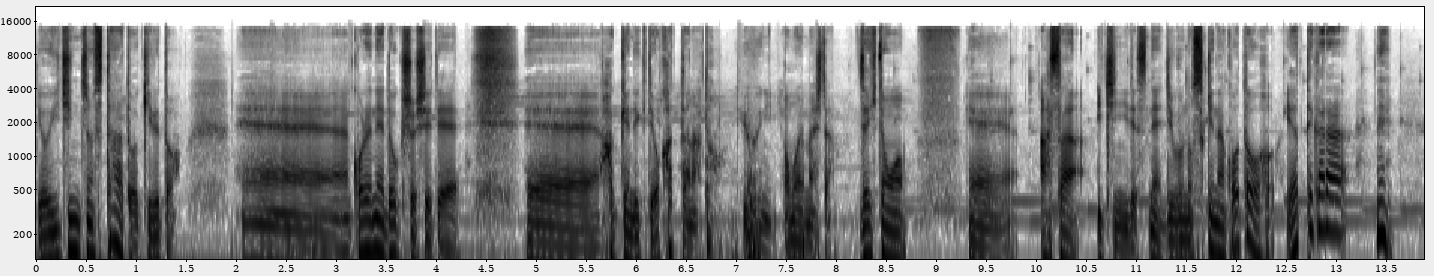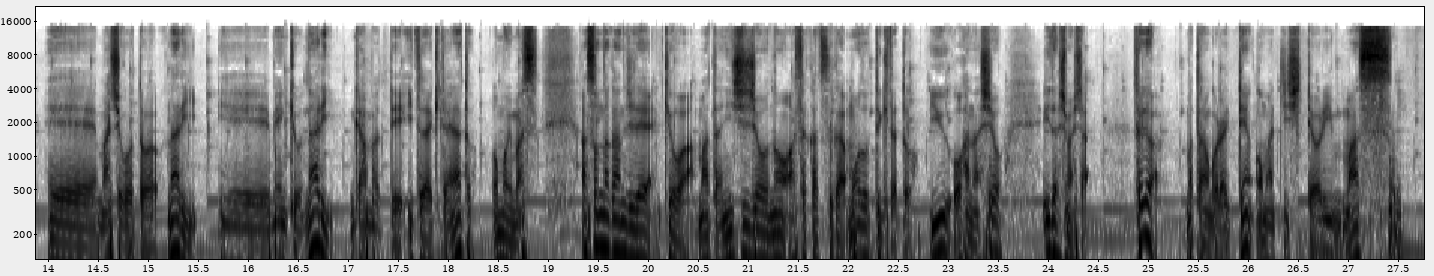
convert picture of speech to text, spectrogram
良い一日のスタートを切ると、えー、これね読書してて、えー、発見できてよかったなというふうに思いました。是非とも、えー、朝一にですね自分の好きなことをやってからねえー、まあ、仕事なり、えー、勉強なり頑張っていただきたいなと思います。あそんな感じで今日はまた日常の朝活が戻ってきたというお話をいたしました。それではまたのご来店お待ちしております。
